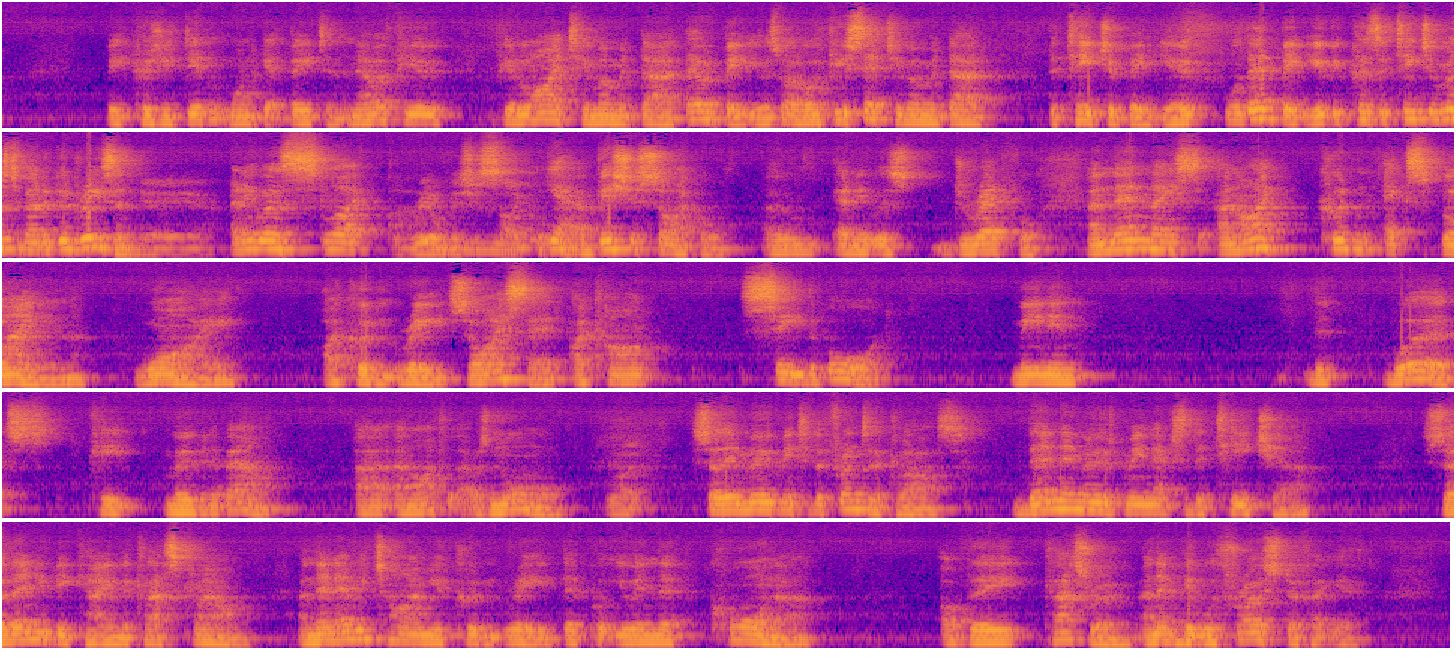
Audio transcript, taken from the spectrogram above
because you didn't want to get beaten. Now, if you if you lied to your mum and dad, they would beat you as well. Or if you said to your mum and dad, the teacher beat you, well, they'd beat you because the teacher must have had a good reason. Yeah, yeah. And it was like A real vicious cycle. yeah, a vicious cycle, uh, and it was dreadful. And then they and I couldn't explain why I couldn't read, so I said I can't see the board, meaning the words keep moving about, uh, and I thought that was normal. Right. So they moved me to the front of the class. Then they moved me next to the teacher. So then you became the class clown. And then every time you couldn't read, they'd put you in the corner of the classroom and then people would throw stuff at you.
